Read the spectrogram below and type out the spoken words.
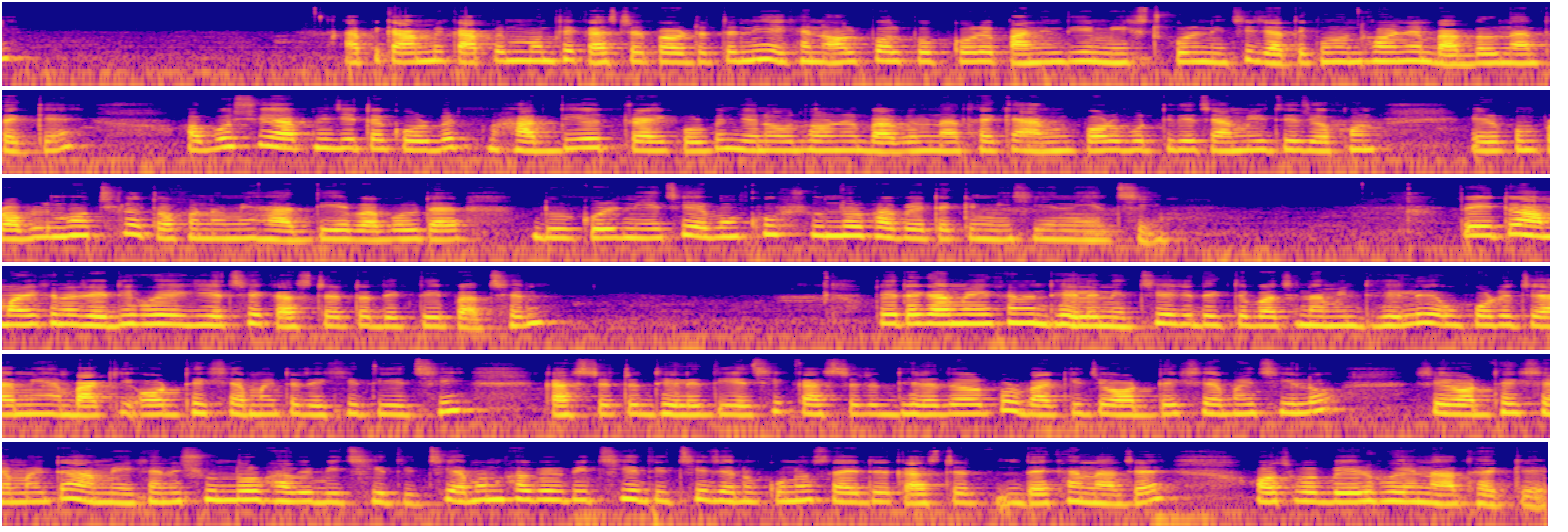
আপনি আমি কাপের মধ্যে কাস্টার্ড পাউডারটা নিয়ে এখানে অল্প অল্প করে পানি দিয়ে মিক্সড করে নিচ্ছি, যাতে কোনো ধরনের বাবল না থাকে। অবশ্যই আপনি যেটা করবেন, হাত দিয়েও ট্রাই করবেন যেন ও ধরনের বাবল না থাকে। আমি পরবর্তীতে চামি দিয়ে যখন এরকম প্রবলেম হচ্ছিল, তখন আমি হাত দিয়ে বাবলটা দূর করে নিয়েছি এবং খুব সুন্দরভাবে এটাকে মিশিয়ে নিয়েছি। তো এই তো আমার এখানে রেডি হয়ে গিয়েছে কাস্টারটা দেখতেই পাচ্ছেন। তো এটাকে আমি এখানে ঢেলে নিচ্ছি। এই যে দেখতে পাচ্ছেন, আমি ঢেলে উপরে যে আমি বাকি অর্ধেক শ্যামাইটা রেখে দিয়েছি কাস্টারটা ঢেলে দিয়েছি। কাস্টারটা ঢেলে দেওয়ার পর বাকি যে অর্ধেক শ্যামাই ছিল, সেই অর্ধেক শ্যামাইটা আমি এখানে সুন্দরভাবে বিছিয়ে দিচ্ছি। এমনভাবে বিছিয়ে দিচ্ছি যেন কোনো সাইডের কাস্টার দেখা না যায়, অথবা বের হয়ে না থাকে।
